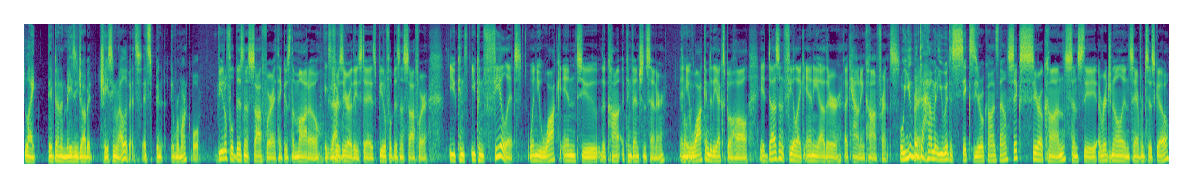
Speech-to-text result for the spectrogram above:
like they've done an amazing job at chasing relevance. It's been remarkable. Beautiful business software, I think, is the motto Exactly. for Xero these days. Beautiful business software. You can you can feel it when you walk into the con- convention center and you walk into the expo hall, it doesn't feel like any other accounting conference. Well, you've been Right. to how many? You went to six Xerocons now. Six Xerocons since the original in San Francisco.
